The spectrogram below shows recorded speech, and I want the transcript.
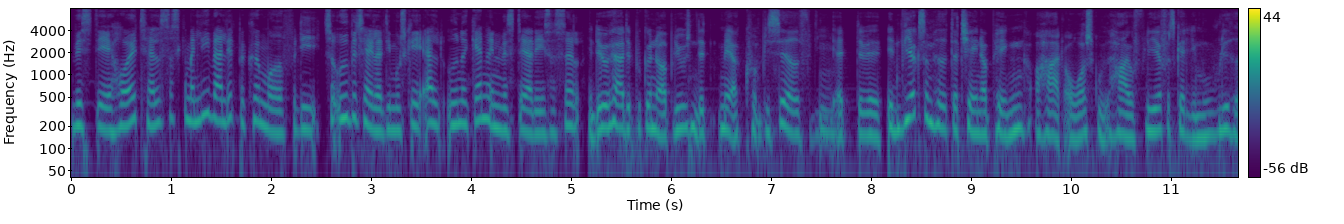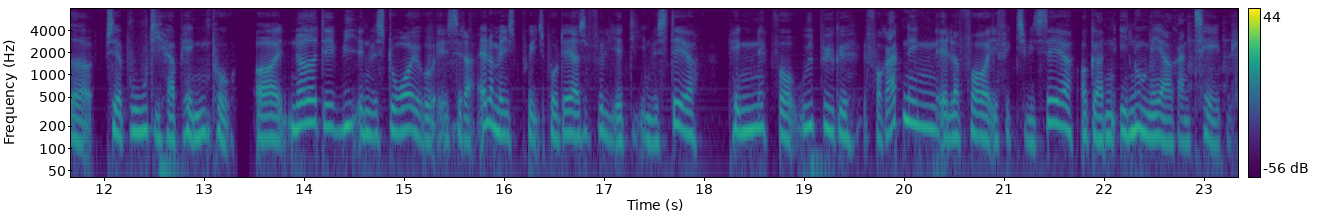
hvis det er høje tal, så skal man lige være lidt bekymret, fordi så udbetaler de måske alt uden at geninvestere det i sig selv. Men det er jo her, det begynder at blive sådan lidt mere kompliceret, fordi mm. at øh, en virksomhed, der tjener penge og har et overskud, har jo flere forskellige muligheder til at bruge de her penge på. Og noget af det, vi investorer jo øh, sætter allermest pris på, det er selvfølgelig, at de investerer pengene for at udbygge forretningen eller for at effektivisere og gøre den endnu mere rentabel.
